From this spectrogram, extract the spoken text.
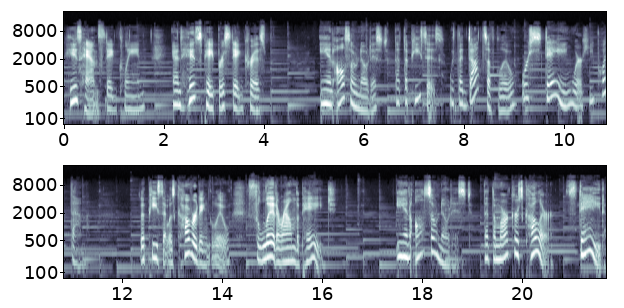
His hands stayed clean and his paper stayed crisp. Ian also noticed that the pieces with the dots of glue were staying where he put them. The piece that was covered in glue slid around the page. Ian also noticed that the marker's color stayed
